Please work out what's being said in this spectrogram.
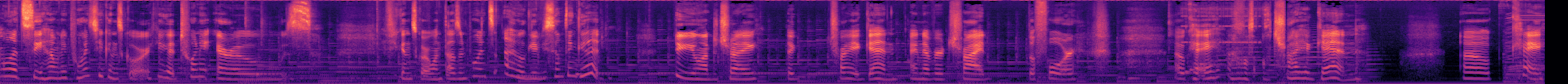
Let's see how many points you can score. You get 20 arrows. If you can score 1000 points, I will give you something good. Do you want to try try again? I never tried before. okay, I'll, I'll try again. Okay,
